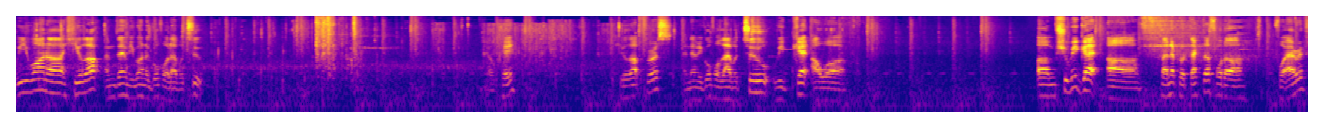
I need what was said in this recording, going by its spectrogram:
we wanna heal up and then we wanna go for level 2. Okay. Heal up first and then we go for level 2. We get our um should we get uh planet protector for the for Aerith?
